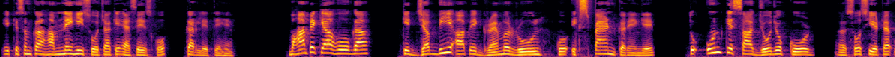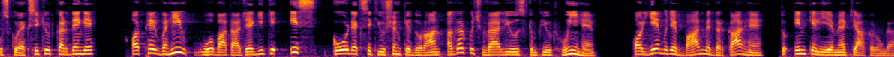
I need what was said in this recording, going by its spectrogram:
ایک قسم کا ہم نے ہی سوچا کہ ایسے اس کو کر لیتے ہیں۔ وہاں پہ کیا ہوگا کہ جب بھی آپ ایک گرامر رول کو ایکسپینڈ کریں گے تو ان کے ساتھ جو جو کوڈ ایسوسیٹ ہے، اس کو ایکسیکیوٹ کر دیں گے اور پھر وہیں وہ بات آ جائے گی کہ اس کوڈ ایکسیکیوشن کے دوران اگر کچھ ویلیوز کمپیوٹ ہوئی ہیں اور یہ مجھے بعد میں درکار ہیں، تو ان کے لیے میں کیا کروں گا؟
